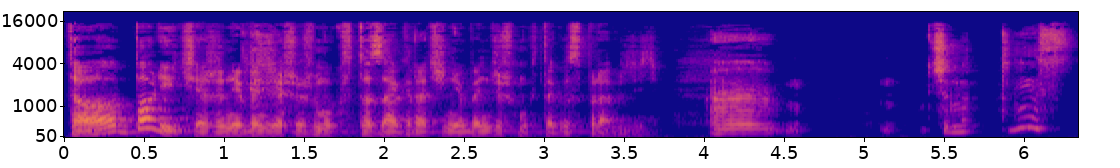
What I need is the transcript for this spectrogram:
to boli cię, że nie będziesz już mógł w to zagrać i nie będziesz mógł tego sprawdzić. E czy no, to nie jest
